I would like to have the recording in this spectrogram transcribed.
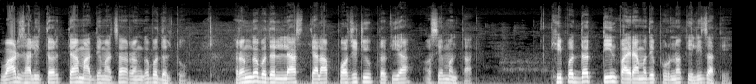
वाढ झाली तर त्या माध्यमाचा रंग बदलतो. रंग बदलल्यास त्याला पॉझिटिव्ह प्रक्रिया असे म्हणतात. ही पद्धत तीन पायऱ्यामध्ये पूर्ण केली जाते.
